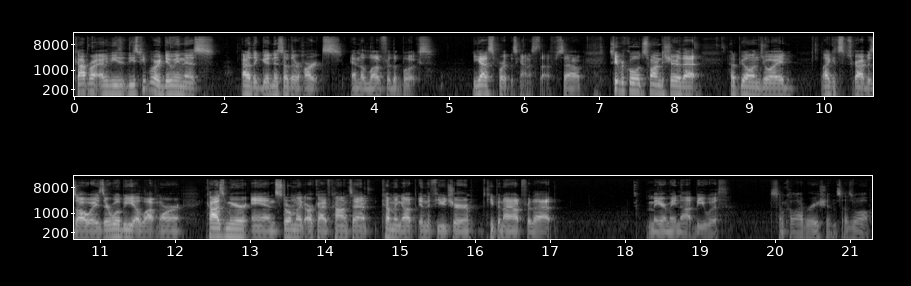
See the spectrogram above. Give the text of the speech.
Copper. I mean, these, these people are doing this out of the goodness of their hearts and the love for the books. You got to support this kind of stuff. So, super cool. Just wanted to share that. Hope you all enjoyed. Like and subscribe as always. There will be a lot more Cosmere and Stormlight Archive content coming up in the future. Keep an eye out for that. May or may not be with some collaborations as well.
